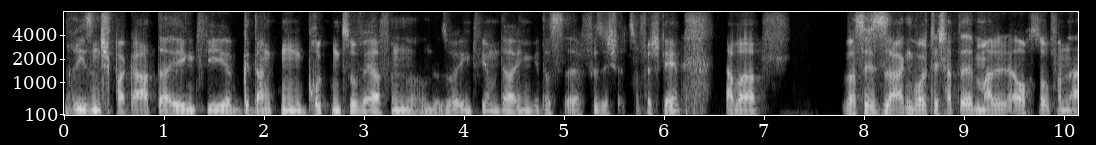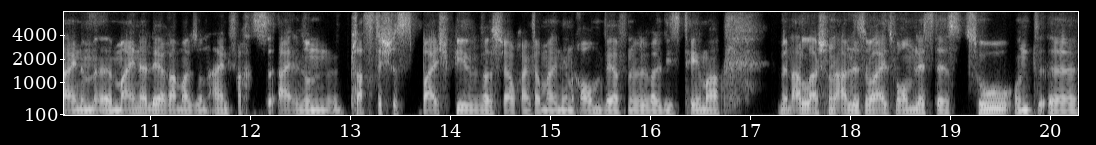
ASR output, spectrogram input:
ein Riesenspagat, da irgendwie Gedankenbrücken zu werfen und so irgendwie, um da irgendwie das äh, für sich zu verstehen. Aber was ich sagen wollte, ich hatte mal auch so von einem äh, meiner Lehrer mal so ein einfaches, so ein plastisches Beispiel, was ich auch einfach mal in den Raum werfen will, weil dieses Thema, wenn Allah schon alles weiß, warum lässt er es zu und äh,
